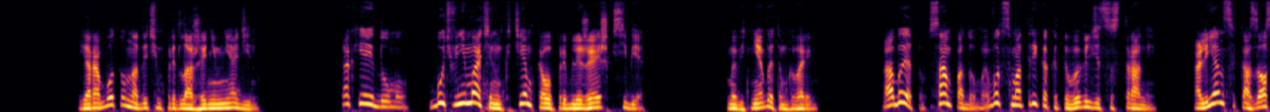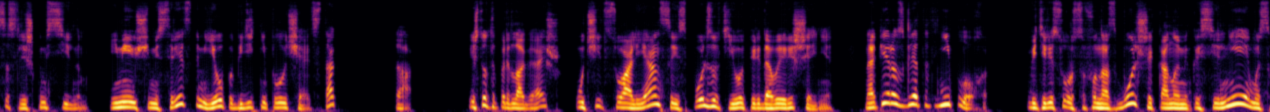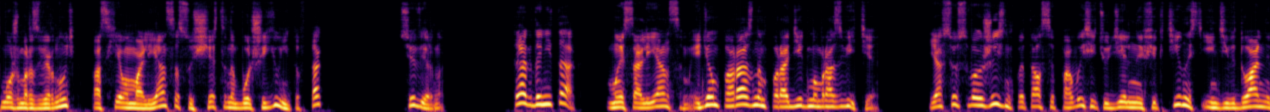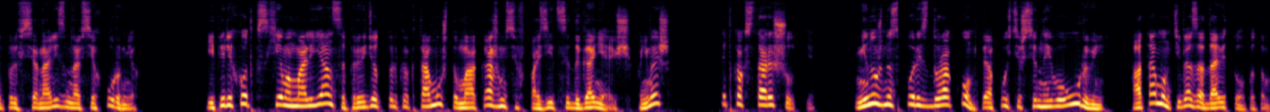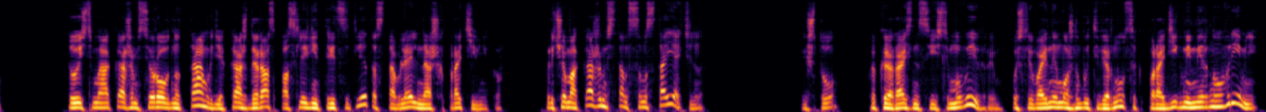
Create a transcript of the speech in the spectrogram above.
Я работал над этим предложением не один. Так я и думал. Будь внимателен к тем, кого приближаешь к себе. Мы ведь не об этом говорим. Об этом, сам подумай. Вот смотри, как это выглядит со стороны. Альянс оказался слишком сильным. Имеющимися средствами его победить не получается, так? И что ты предлагаешь? Учиться у Альянса и использовать его передовые решения. На первый взгляд это неплохо. Ведь ресурсов у нас больше, экономика сильнее, мы сможем развернуть по схемам Альянса существенно больше юнитов, так? Все верно. Так да не так. Мы с Альянсом идем по разным парадигмам развития. Я всю свою жизнь пытался повысить удельную эффективность и индивидуальный профессионализм на всех уровнях. И переход к схемам Альянса приведет только к тому, что мы окажемся в позиции догоняющих, понимаешь? Это как в старой шутке. Не нужно спорить с дураком, ты опустишься на его уровень, а там он тебя задавит опытом. То есть мы окажемся ровно там, где каждый раз последние 30 лет оставляли наших противников. Причем окажемся там самостоятельно. И что? Какая разница, если мы выиграем? После войны можно будет вернуться к парадигме мирного времени.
